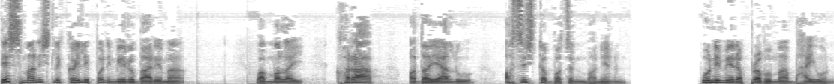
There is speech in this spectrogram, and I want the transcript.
त्यस मानिसले कहिले पनि मेरो बारेमा वा मलाई खराब अदयालु अशिष्ट वचन भनेनन्। उनी मेरा प्रभुमा भाइ हुन्।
